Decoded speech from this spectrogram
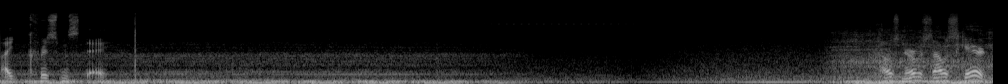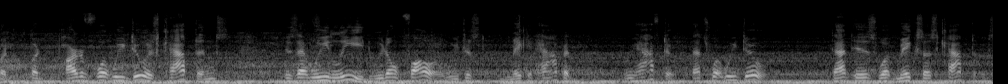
like Christmas Day. I was nervous and I was scared, but but part of what we do as captains is that we lead. We don't follow. We just make it happen. We have to. That's what we do. That is what makes us captains.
